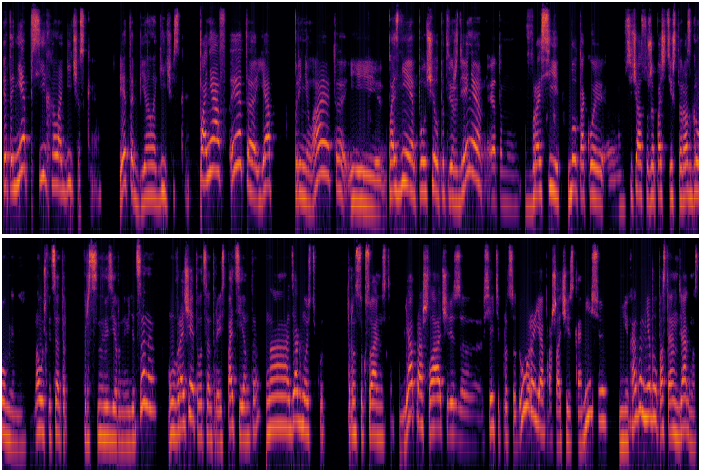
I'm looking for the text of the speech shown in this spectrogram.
Это не психологическое, это биологическое. Поняв это, я приняла это и позднее получила подтверждение этому. В России был такой, э, сейчас уже почти что разгромленный научный центр персонализированной медицины. У врачей этого центра есть патенты на диагностику транссексуальности. Я прошла через э, все эти процедуры, я прошла через комиссию, и как бы мне был поставлен диагноз.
